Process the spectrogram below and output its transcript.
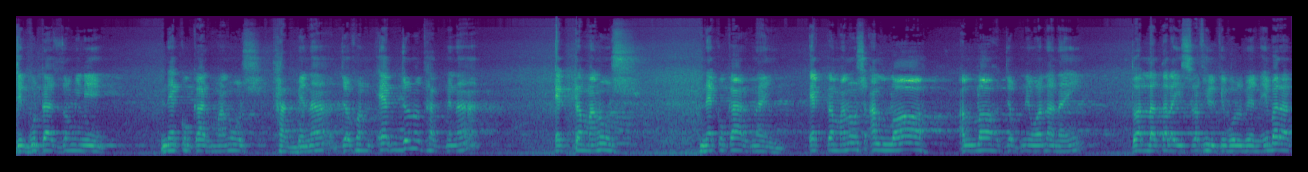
যে গোটা জমিনে নেকোকার মানুষ থাকবে না, যখন একজনও থাকবে না, একটা মানুষ নেকোকার নাই, একটা মানুষ আল্লাহ আল্লাহ জপনেওয়ালা নাই। তো আল্লাহ তালা ইসরাফিলকে বলবেন, এবার আর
